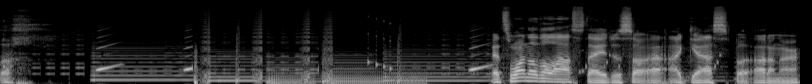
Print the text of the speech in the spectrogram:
Ugh. It's one of the last stages, so I, I guess, but I don't know.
